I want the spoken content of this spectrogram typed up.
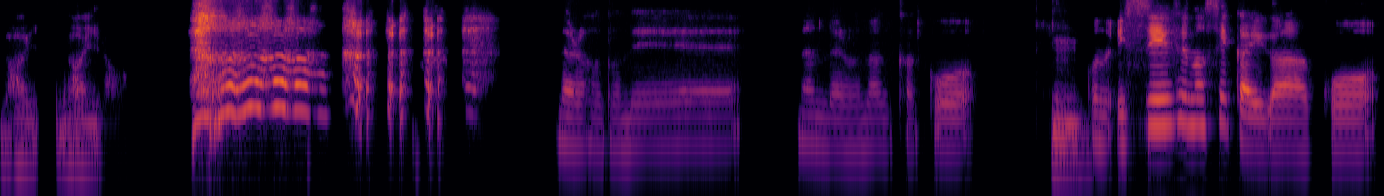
ない、ないな。なるほどね。なんだろう、なんかこうんう、。この SF の世界がこ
